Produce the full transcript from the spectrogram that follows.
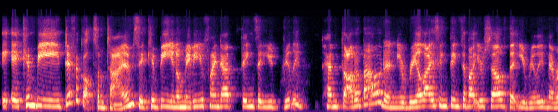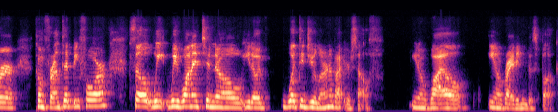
it, it can be difficult sometimes. It can be, you know, maybe you find out things that you really hadn't thought about and you're realizing things about yourself that you really never confronted before so we we wanted to know you know what did you learn about yourself you know while you know writing this book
